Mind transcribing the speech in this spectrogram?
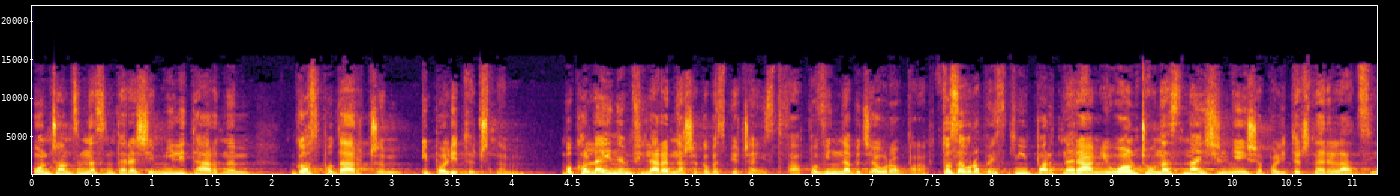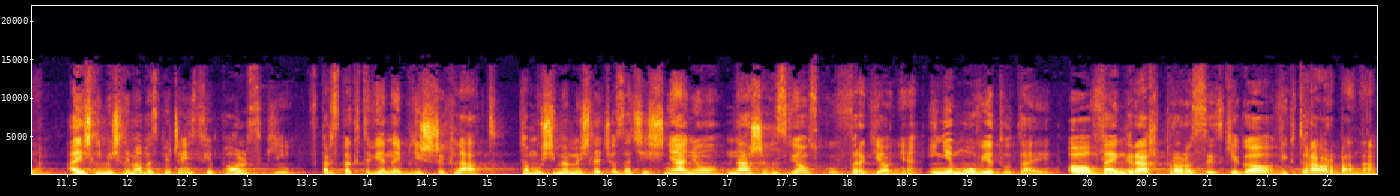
łączącym nas interesie militarnym, gospodarczym i politycznym. Bo kolejnym filarem naszego bezpieczeństwa powinna być Europa. To z europejskimi partnerami łączą nas najsilniejsze polityczne relacje. A jeśli myślimy o bezpieczeństwie Polski w perspektywie najbliższych lat, to musimy myśleć o zacieśnianiu naszych związków w regionie. I nie mówię tutaj o Węgrach prorosyjskiego Viktora Orbana.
